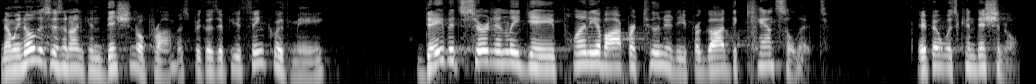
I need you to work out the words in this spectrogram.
Now we know this is an unconditional promise because if you think with me, David certainly gave plenty of opportunity for God to cancel it if it was conditional.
